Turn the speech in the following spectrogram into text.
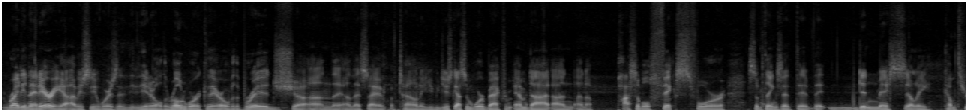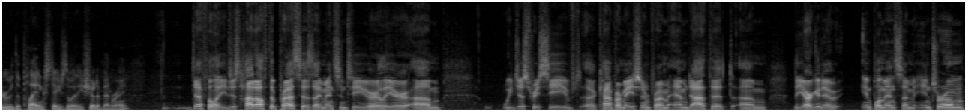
Right in that area, obviously, where they did all the road work there over the bridge uh, on the on that side of, town. You've just got some word back from MDOT on, on a possible fix for some things that, that, that didn't necessarily come through the planning stage the way they should have been, right? Definitely. Just hot off the press, as I mentioned to you earlier, um, we just received confirmation from MDOT that um, they are going to implement some interim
